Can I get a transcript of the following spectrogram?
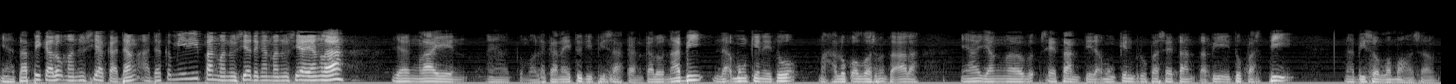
Ya, tapi kalau manusia kadang ada kemiripan manusia dengan manusia yang lah yang lain. Ya, oleh karena itu dipisahkan. Kalau nabi tidak mungkin itu makhluk Allah SWT. Ya, yang uh, setan tidak mungkin berupa setan, tapi itu pasti Nabi Shallallahu Alaihi Wasallam.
